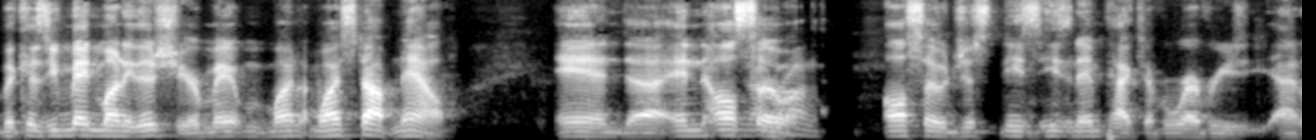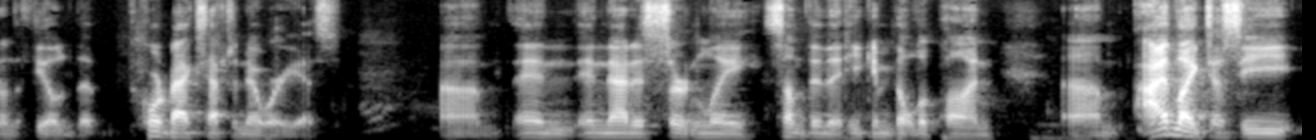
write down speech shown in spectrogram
because you made money this year. May, why, why stop now? And uh, and also also just he's he's an impact of wherever he's at on the field. The quarterbacks have to know where he is, um, and and that is certainly something that he can build upon. Um, I'd like to see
